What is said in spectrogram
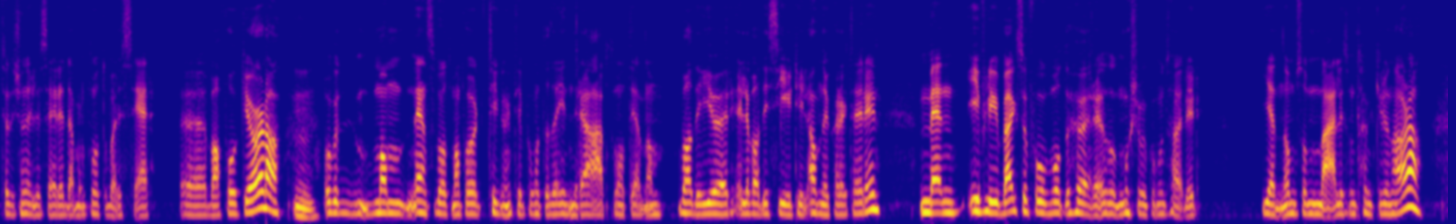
tradisjonelle serier, der man på en måte bare ser uh, hva folk gjør. da. Og man, Den eneste måten man får tilgang til på en måte det indre, er på en måte gjennom hva de gjør, eller hva de sier til andre karakterer. Men i Flybag så får man på en måte høre sånne morsomme kommentarer gjennom, som er liksom tanker hun har. da.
